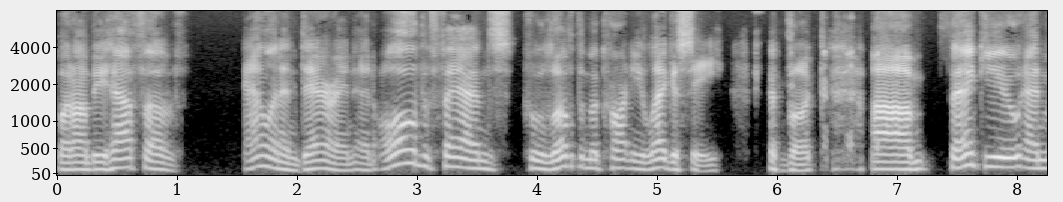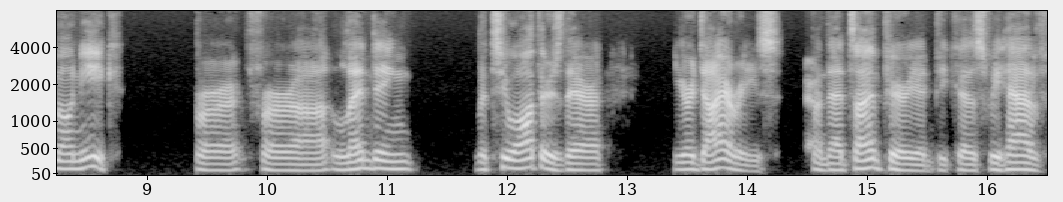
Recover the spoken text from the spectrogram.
but on behalf of alan and darren and all the fans who love the mccartney legacy book um, thank you and monique for for uh, lending the two authors there your diaries yeah. from that time period because we have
